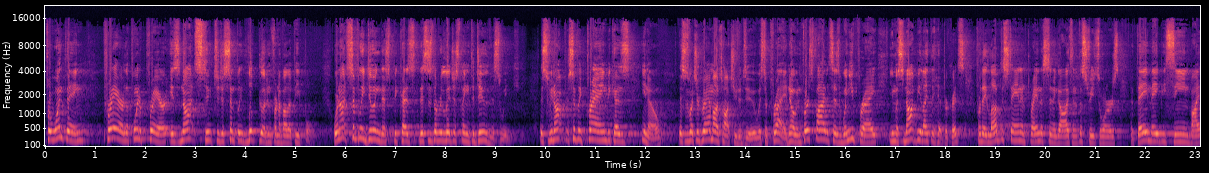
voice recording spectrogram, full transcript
For one thing, prayer, the point of prayer, is not to, to just simply look good in front of other people. We're not simply doing this because this is the religious thing to do this week. This, we're not simply praying because, you know, this is what your grandma taught you to do, was to pray. No, in verse 5 it says, When you pray, you must not be like the hypocrites, for they love to stand and pray in the synagogues and at the street corners, that they may be seen by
